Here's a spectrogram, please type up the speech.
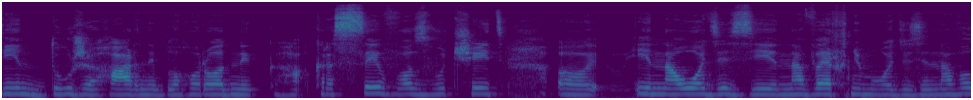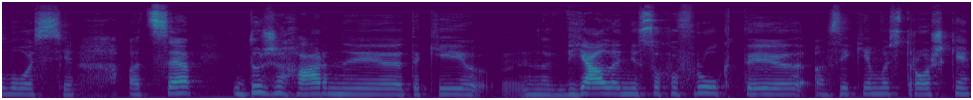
він дуже гарний, благородний, красиво звучить е, і на одязі, на верхньому одязі, на волоссі. Е, Це дуже гарні такі в'ялені сухофрукти е, з якимось трошки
